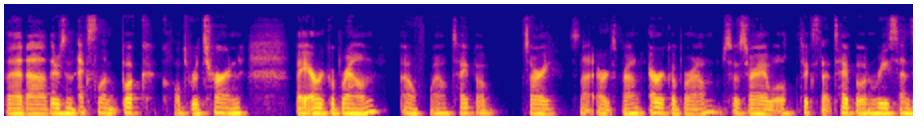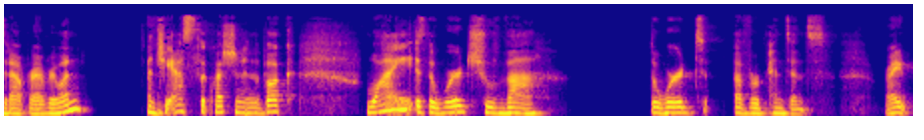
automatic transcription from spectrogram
that uh, there's an excellent book called Return by Erica Brown. Oh wow, typo. Sorry, it's not Eric Brown, Erica Brown. So sorry, I will fix that typo and resend it out for everyone. And she asks the question in the book, why is the word tshuva the word of repentance, right?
